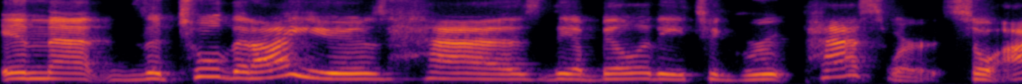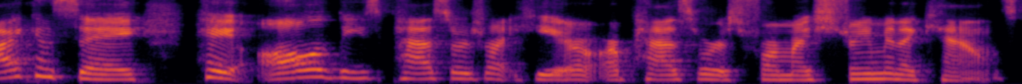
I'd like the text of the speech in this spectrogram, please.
in that the tool that I use has the ability to group passwords. So I can say, hey, all of these passwords right here are passwords for my streaming accounts.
